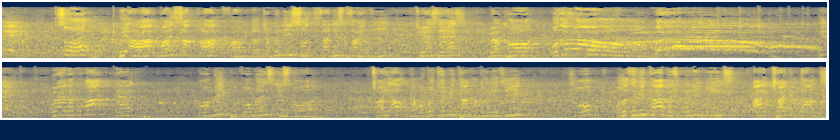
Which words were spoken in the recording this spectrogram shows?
Hey, so we are one sub-club from the Japanese study Society, JSS. We are called fugu we're the club that for me performance is for trying out the Odottemita community. So, Odottemita basically means I try to dance.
